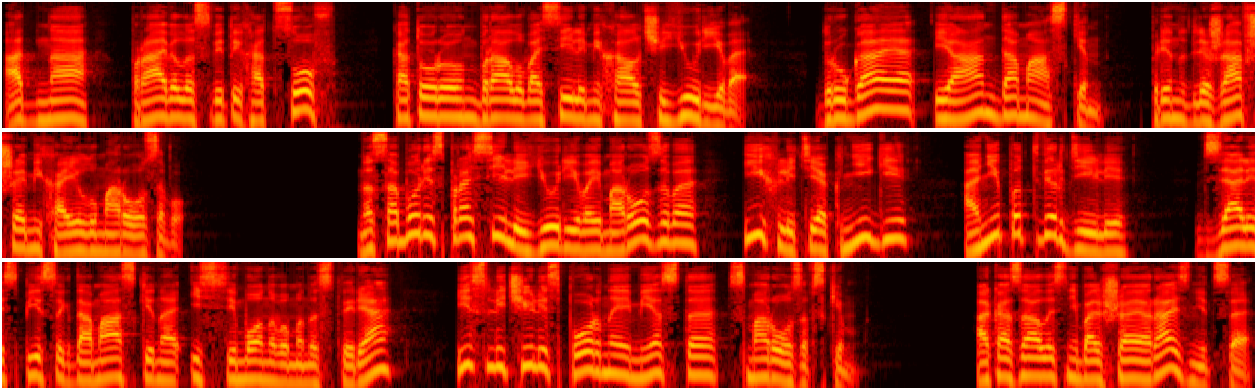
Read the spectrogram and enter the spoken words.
Одна «Правила святых отцов», которую он брал у Василия Михайловича Юрьева, другая «Иоанн Дамаскин», принадлежавшая Михаилу Морозову. На соборе спросили Юрьева и Морозова, их ли те книги, они подтвердили, взяли список Дамаскина из Симонова монастыря и сличили спорное место с Морозовским. Оказалась небольшая разница,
